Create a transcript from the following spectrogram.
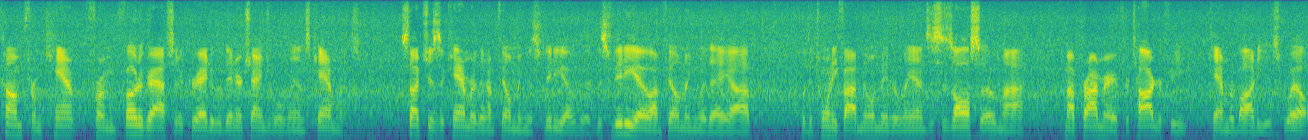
come from from photographs that are created with interchangeable lens cameras, such as the camera that I'm filming this video with. This video I'm filming with a uh, with a 25 millimeter lens. This is also my my primary photography camera body as well.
